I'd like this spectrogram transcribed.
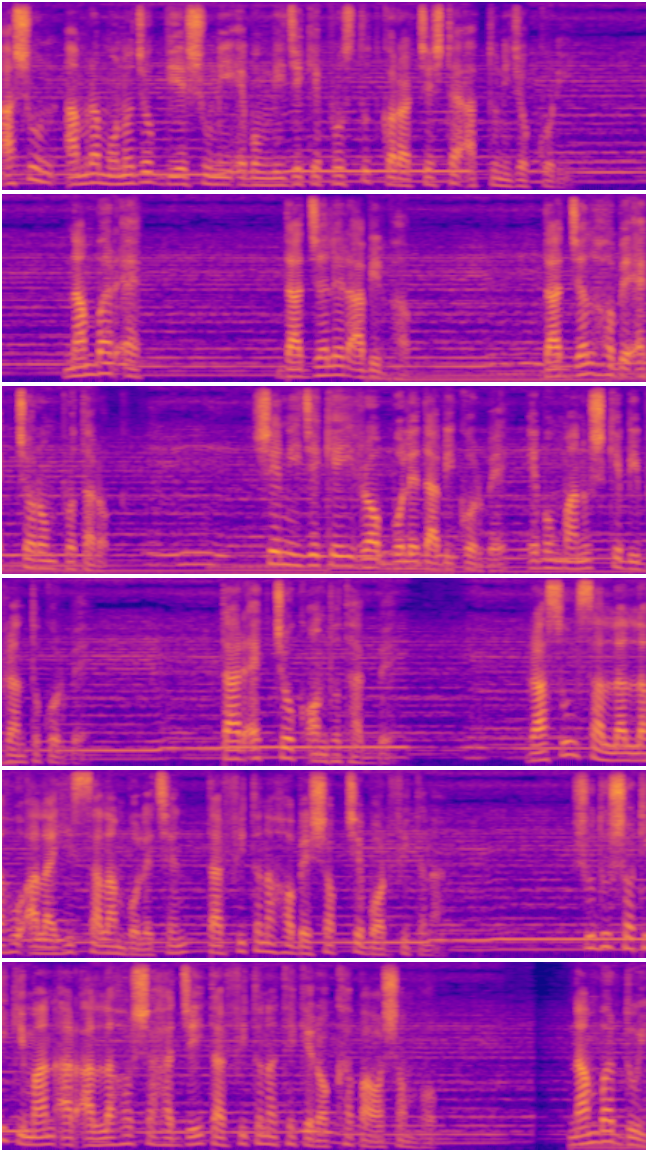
আসুন, আমরা মনোযোগ দিয়ে শুনি এবং নিজেকে প্রস্তুত করার চেষ্টায় আত্মনিযোগ করি। নাম্বার এক, দাজ্জালের আবির্ভাব। দাজ্জাল হবে এক চরম প্রতারক। সে নিজেকেই রব বলে দাবি করবে এবং মানুষকে বিভ্রান্ত করবে। তার এক চোখ অন্ধ থাকবে। রাসূল সাল্লাল্লাহু আলাইহিস সালাম বলেছেন, তার ফিতনা হবে সবচেয়ে বড় ফিতনা। শুধু সঠিক ইমান আর আল্লাহর সাহায্যেই তার ফিতনা থেকে রক্ষা পাওয়া সম্ভব। নাম্বার দুই,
